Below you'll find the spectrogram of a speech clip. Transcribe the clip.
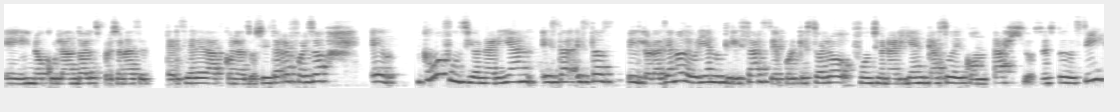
eh, inoculando a las personas de tercera edad con las dosis de refuerzo, eh, ¿cómo funcionarían esta, estas píldoras? Ya no deberían utilizarse porque solo funcionaría en caso de contagios. ¿Esto es así?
